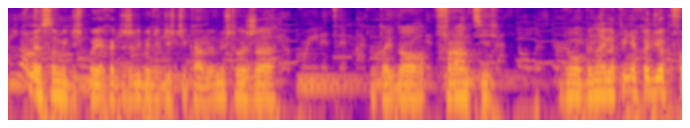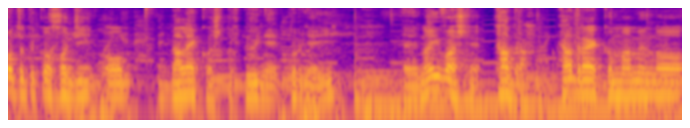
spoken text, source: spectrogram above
możemy sobie gdzieś pojechać, jeżeli będzie gdzieś ciekawy. Myślę, że tutaj do Francji byłoby najlepiej. Nie chodzi o kwotę, tylko chodzi o dalekość tych turniej. E, No i właśnie, kadra. Kadra, jaką mamy, no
